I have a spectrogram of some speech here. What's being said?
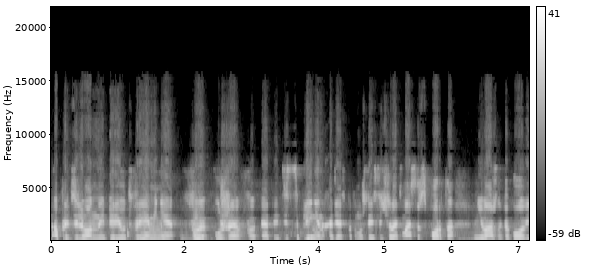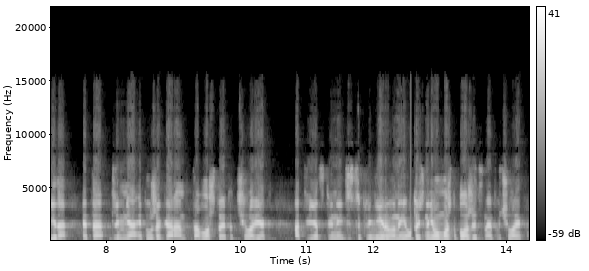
определенный период времени в, уже в этой дисциплине находясь, потому что если человек мастер спорта, неважно какого вида, это для меня это уже гарант того, что этот человек ответственный, дисциплинированный. То есть на него можно положиться, на этого человека.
